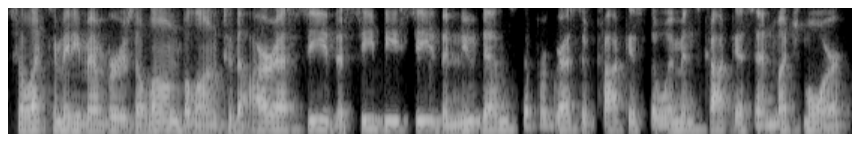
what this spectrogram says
Select committee members alone belong to the RSC, the CBC, the New Dems, the Progressive Caucus, the Women's Caucus, and much more.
